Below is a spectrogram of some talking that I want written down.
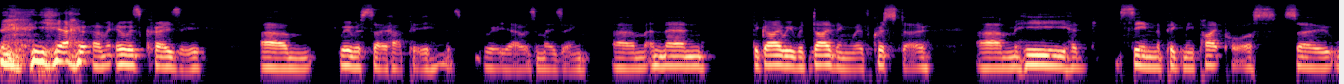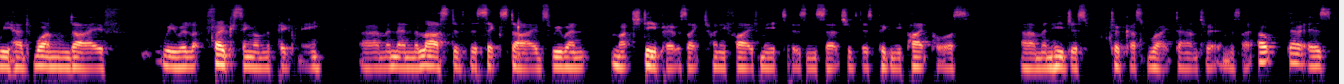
yeah, I mean, it was crazy. Um, we were so happy. It's yeah, it was amazing. Um, and then the guy we were diving with, Christo, um, he had seen the pygmy pipe horse. So we had one dive. We were like, focusing on the pygmy, um, and then the last of the six dives, we went much deeper. It was like 25 meters in search of this pygmy pipe horse. Um, and he just took us right down to it and was like, "Oh, there it is."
